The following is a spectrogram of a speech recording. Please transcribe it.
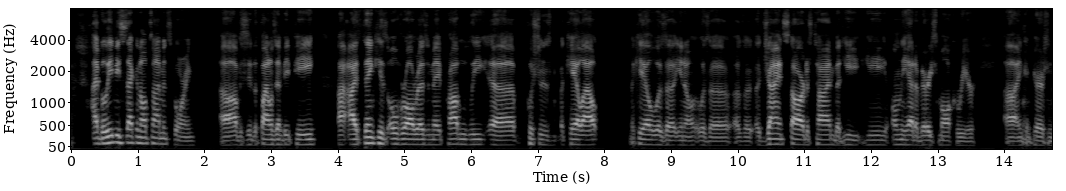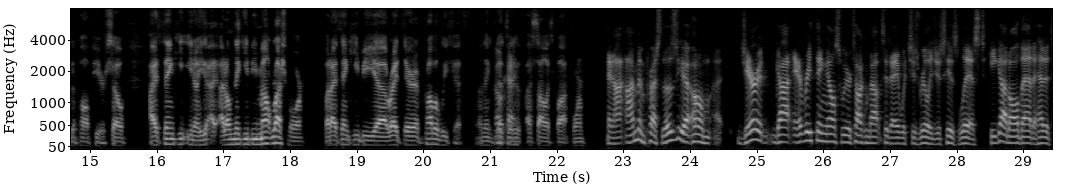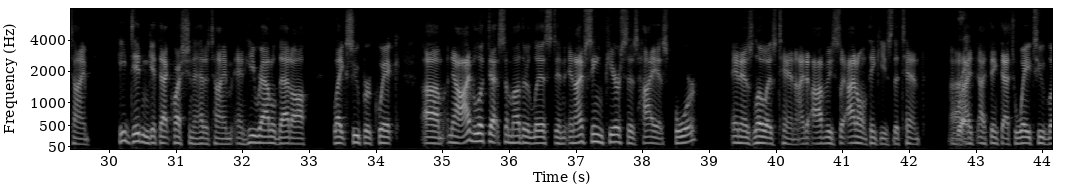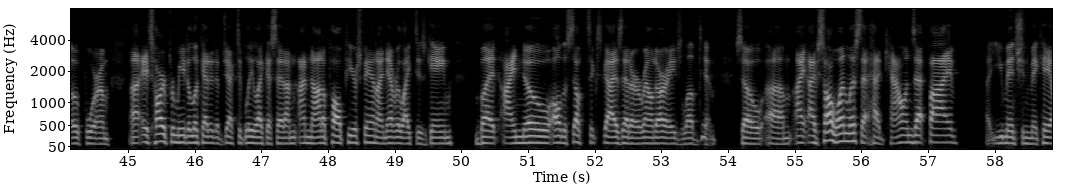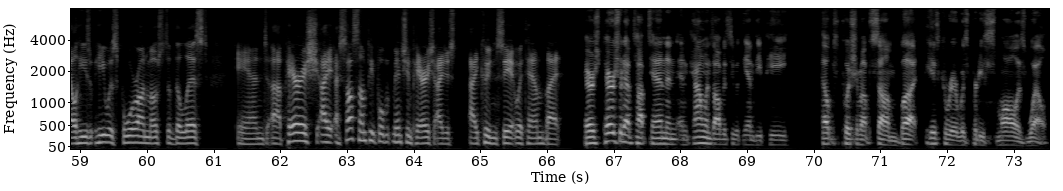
I believe he's second all time in scoring. Uh, obviously, the Finals MVP. I, I, think his overall resume probably uh, pushes McHale out. McHale was a you know was a was a, a, giant star at his time, but he he only had a very small career uh, in comparison to Paul Pierce. So I think he you know he, I, don't think he'd be Mount Rushmore, but I think he'd be uh, right there, probably fifth. I think that's okay. a, a solid spot for him and I, I'm impressed. Those of you at home, uh, Jared got everything else we were talking about today, which is really just his list. He got all that ahead of time. He didn't get that question ahead of time, and he rattled that off like super quick. Um, now I've looked at some other lists, and and I've seen Pierce as high as four and as low as ten. I obviously I don't think he's the tenth. Uh, right. I, I, think that's way too low for him. Uh, it's hard for me to look at it objectively. Like I said, I'm I'm not a Paul Pierce fan. I never liked his game but I know all the Celtics guys that are around our age loved him. So um, I, I, saw one list that had Cowens at five. Uh, you mentioned McHale; he's he was four on most of the list, and uh, Parish. I, I, saw some people mention Parish. I just I couldn't see it with him, but Parish Parish would have top ten, and and Cowens obviously with the MVP helps push him up some, but his career was pretty small as well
